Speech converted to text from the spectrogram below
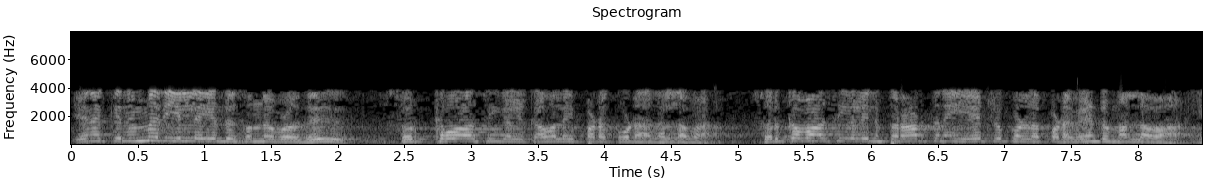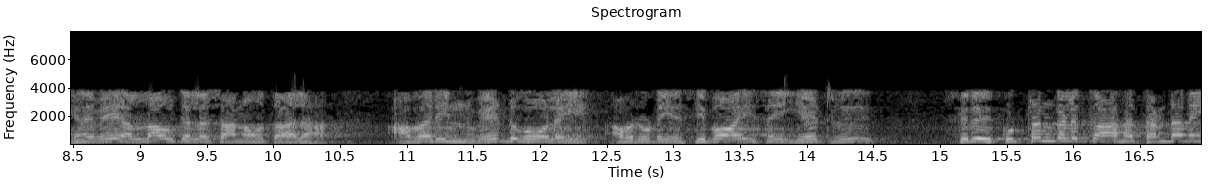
எனக்கு நிம்மதி இல்லை என்று சொன்னபொழுது சொர்க்கவாசிகள் கவலைப்படக்கூடாது அல்லவா? சொர்க்கவாசிகளின் பிரார்த்தனை ஏற்றுக்கொள்ளப்பட வேண்டும் அல்லவா? எனவே அல்லாஹ் ஜல்லஷானோ தாலா அவரின் வேண்டுகோளை அவருடைய சிபாரிசை ஏற்று சிறு குற்றங்களுக்காக தண்டனை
